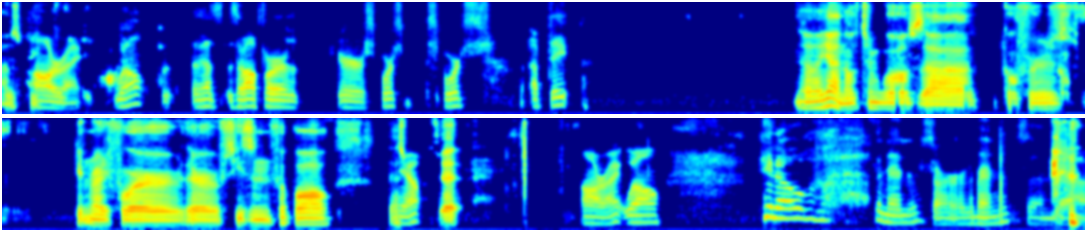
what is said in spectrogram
I was pretty All right. Well, that's, is that all for your sports sports update? Uh, yeah, no Timberwolves, uh, Gophers getting ready for their season football. That's yeah. it. All right. Well, you know, the Mariners are the Mariners, and uh,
